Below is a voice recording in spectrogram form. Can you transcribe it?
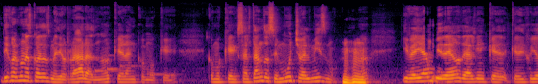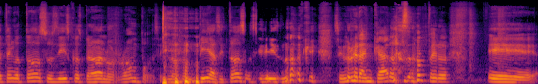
dijo algunas cosas medio raras, ¿no? Que eran como que, como que exaltándose mucho a él mismo, ¿no? Y veía un video de alguien que, que, dijo, yo tengo todos sus discos, pero ahora los rompo, y los rompías y todos sus CDs, ¿no? Que seguro eran caros, ¿no? Pero eh,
